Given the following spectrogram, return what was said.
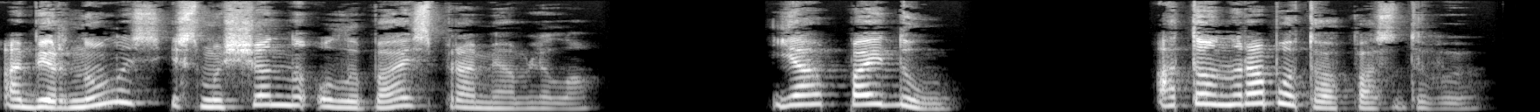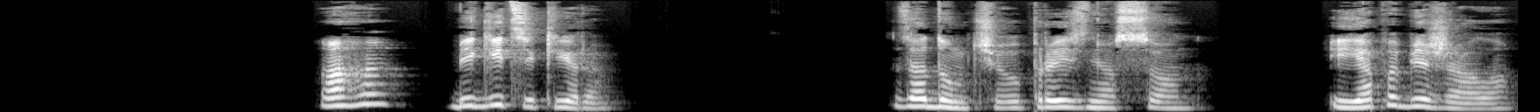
Обернулась и, смущенно улыбаясь, промямлила. «Я пойду, а то на работу опаздываю». «Ага, бегите, Кира», — задумчиво произнес он, и я побежала.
